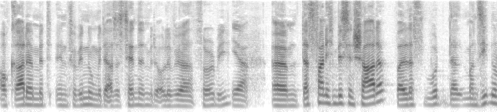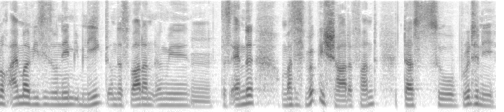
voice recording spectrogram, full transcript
Auch gerade mit in Verbindung mit der Assistentin, mit der Olivia Thirlby. Ja. Ähm, das fand ich ein bisschen schade, weil das wurde, da, man sieht nur noch einmal, wie sie so neben ihm liegt und das war dann irgendwie Mhm. das Ende. Und was ich wirklich schade fand, dass zu Brittany,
